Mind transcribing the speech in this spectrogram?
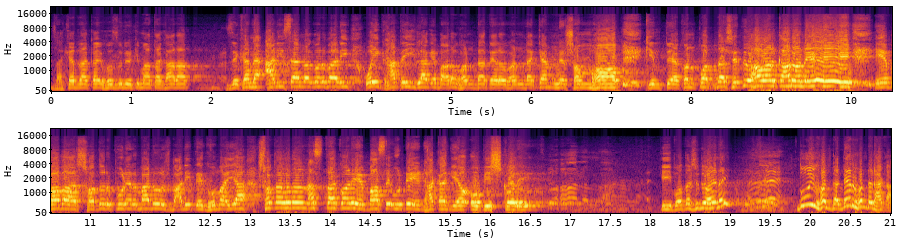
জাকের ঢাকায় হুজুরের কি মাথা খারাপ? যেখানে আরিসা নগর বাড়ি ওই ঘাটেই লাগে বারো ঘণ্টা তেরো ঘণ্টা কেমনে সম্ভব? কিন্তু এখন পদ্মা সেতু হওয়ার কারণে এ বাবা সদরপুরের মানুষ বাড়িতে ঘুমাইয়া সকালবেলা নাস্তা করে বাসে উঠে ঢাকা গিয়া অফিস করে। কি পদ্মা সেতু হয় নাই? দুই ঘণ্টা দেড় ঘণ্টা ঢাকা।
